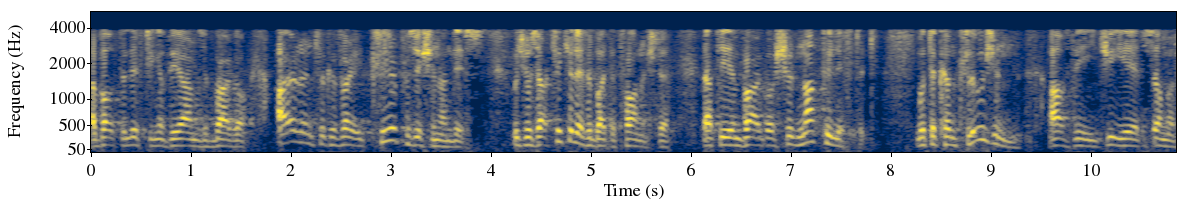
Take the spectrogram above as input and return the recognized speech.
about the lifting of the arms embargo. Ireland took a very clear position on this, which was articulated by the Taoiseach, that the embargo should not be lifted. But the conclusion of the G8 summit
